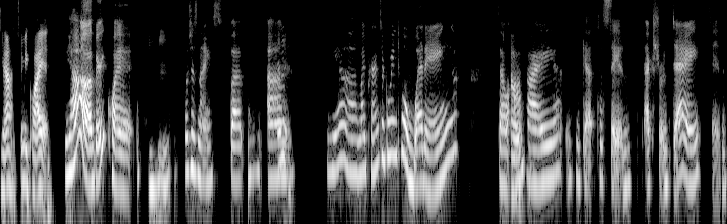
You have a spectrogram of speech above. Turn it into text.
yeah, it's gonna be quiet. yeah very quiet hmm which is nice but um. Yeah, my parents are going to a wedding. So Oh. I get to stay an extra day in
